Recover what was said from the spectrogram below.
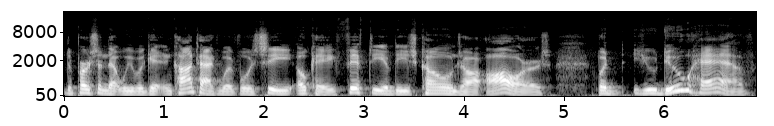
the person that we would get in contact with would see, okay, 50 of these cones are ours, but you do have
